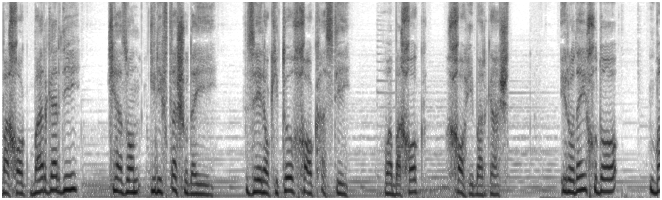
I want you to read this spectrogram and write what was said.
ба хок баргардӣ ки аз он гирифта шудаӣ зеро ки ту хок ҳастӣ ва ба хок хоҳӣ баргашт. Иродаи худо ба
